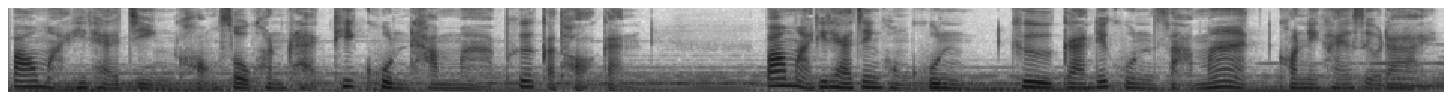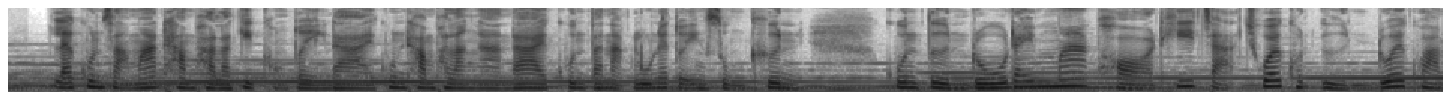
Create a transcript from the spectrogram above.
เป้าหมายที่แท้จริงของโซคอนแท c t ที่คุณทำมาเพื่อกระเทาะกัน เป้าหมายที่แท้จริงของคุณ คือการที่คุณสามารถ connect higher self ได้ และคุณสามารถทำภารกิจของตัวเองได้ คุณทำพลังงานได้ คุณตระหนักรู้ในตัวเองสูงขึ้น คุณตื่นรู้ได้มากพอที่จะช่วยคนอื่นด้วยความ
